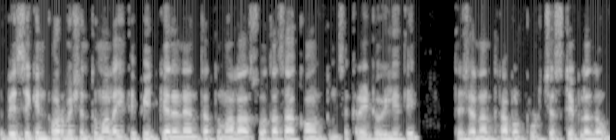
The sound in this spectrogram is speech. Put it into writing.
बेसिक इन्फॉर्मेशन तुम्हाला इथे फिल केल्यानंतर तुम्हाला स्वतःचा अकाउंट तुमचं क्रिएट होईल इथे. त्याच्यानंतर आपण पुढच्या स्टेपला जाऊ.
